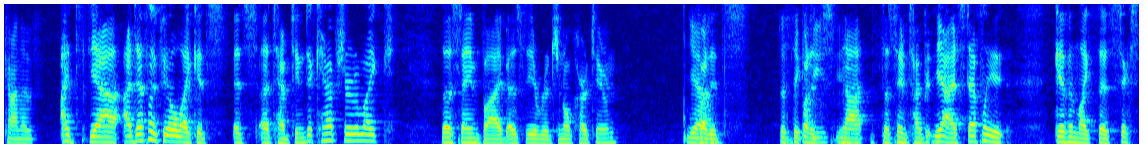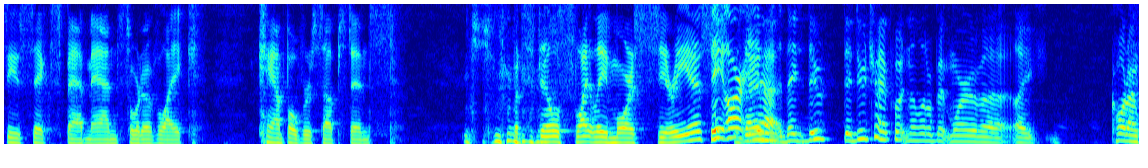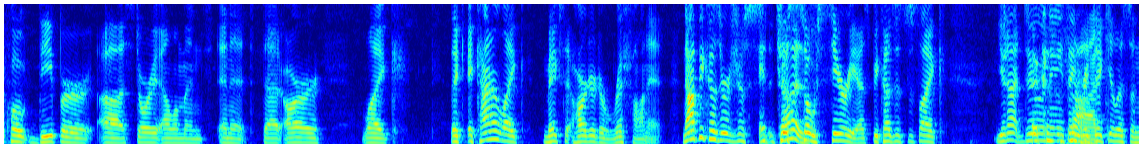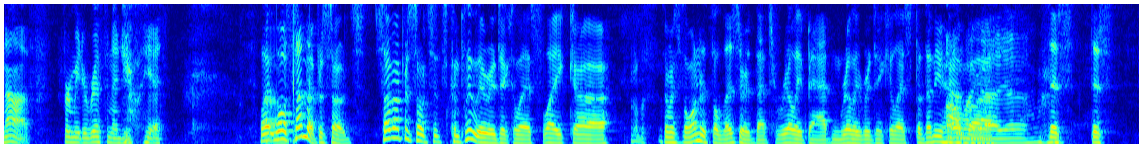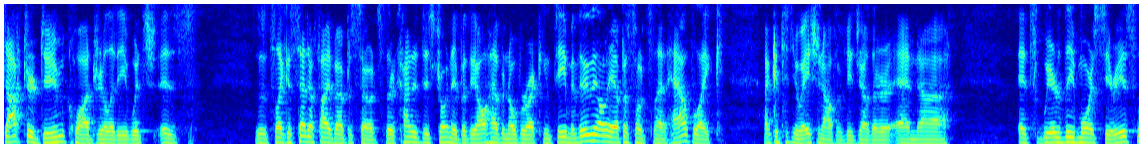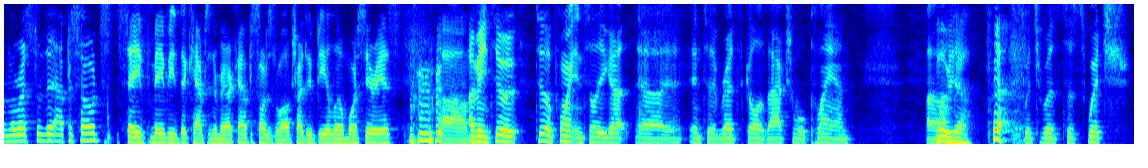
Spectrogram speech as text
kind of I yeah, I definitely feel like it's it's attempting to capture like the same vibe as the original cartoon, yeah. but it's the 60s. but it's yeah. not the same time. Yeah, it's definitely given like the '66 Batman sort of like camp over substance, but still slightly more serious. They are, than- yeah. They do, they do try putting a little bit more of a like, quote unquote, deeper uh, story elements in it that are like, like it kind of like makes it harder to riff on it. Not because they're just It just does. so serious, because it's just like you're not doing anything not. ridiculous enough for me to riff and enjoy it. Like, well, some episodes, some episodes, it's completely ridiculous. Like, uh, there was the one with the lizard that's really bad and really ridiculous. But then you have oh uh, god, yeah. this this Doctor Doom quadrilogy, which is it's like a set of five episodes. They're kind of disjointed, but they all have an overarching theme, and they're the only episodes that have like a continuation off of each other, and uh, it's weirdly more serious than the rest of the episodes. Save maybe the Captain America episode as well, tried to be a little more serious. Um, I mean, to to the point until you got uh, into Red Skull's actual plan. Uh, oh yeah, which was to switch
